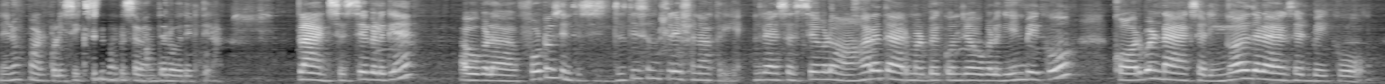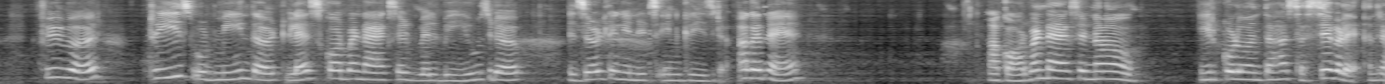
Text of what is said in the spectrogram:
ನೆನಪು ಮಾಡ್ಕೊಳ್ಳಿ ಸಿಕ್ಸ್ ಮತ್ತು ಸೆವೆಂತಲ್ಲಿ ಓದಿರ್ತೀರಾ? ಪ್ಲಾಂಟ್ಸ್ ಸಸ್ಯಗಳಿಗೆ ಅವುಗಳ ಫೋಟೋಸಿಂಥಸಿಸ್ ದ್ಯುತಿಸಂಶ್ಲೇಷಣಾ ಕ್ರಿಯೆ. ಅಂದರೆ ಸಸ್ಯಗಳು ಆಹಾರ ತಯಾರು ಮಾಡಬೇಕು ಅಂದರೆ ಅವುಗಳಿಗೆ ಏನು ಬೇಕು? ಕಾರ್ಬನ್ ಡೈಆಕ್ಸೈಡ್ ಇಂಗಾಲದ ಡೈಆಕ್ಸೈಡ್ ಬೇಕು. Fewer trees would mean that less carbon dioxide will be used up resulting in its increased ಹಾಗಾದರೆ ಆ ಕಾರ್ಬನ್ ಡೈಆಕ್ಸೈಡ್ನ ಹೀರ್ಕೊಳ್ಳುವಂತಹ ಸಸ್ಯಗಳೇ, ಅಂದರೆ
